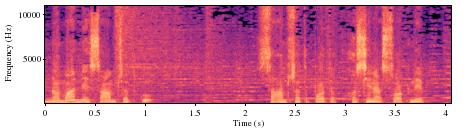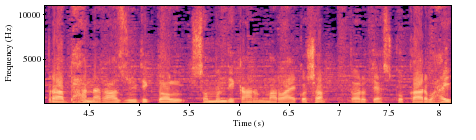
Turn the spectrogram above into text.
नमान्ने सांसदको सांसद पद खोसिन सक्ने प्रावधान राजनीतिक दल सम्बन्धी कानुनमा रहेको छ तर त्यसको कारवाही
